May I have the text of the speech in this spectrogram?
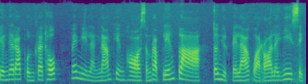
ยังได้รับผลกระทบ ไม่มีแหล่งน้ำเพียงพอสำหรับเลี้ยงปลา ต้องหยุดไปแล้วกว่าร้อยละ 20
